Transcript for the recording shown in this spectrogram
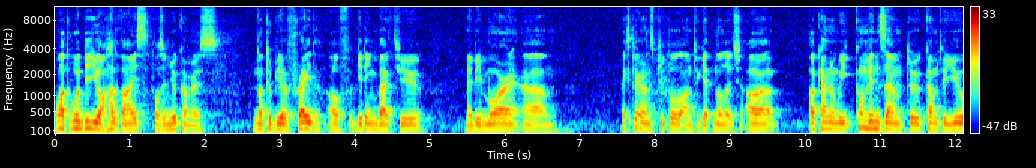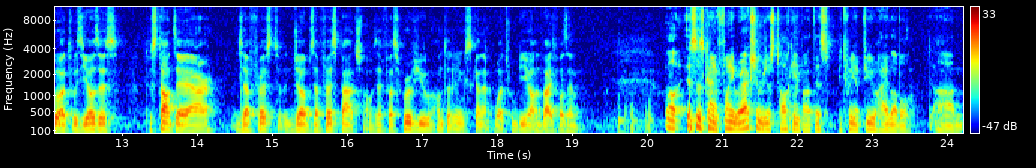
what would be your advice for the newcomers? Not to be afraid of getting back to maybe more um, experienced people and to get knowledge? Or how can we convince them to come to you or to the others to start their their first job, their first batch, or their first review on the Linux kernel? What would be your advice for them? Well, this is kind of funny. We're actually just talking about this between a few high-level um,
